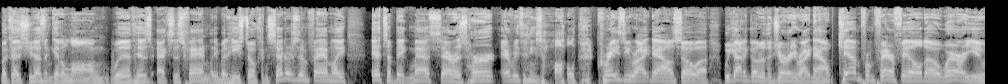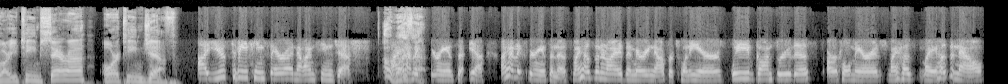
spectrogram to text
because she doesn't get along with his ex's family, but he still considers them family. It's a big mess. Sarah's hurt. Everything's all crazy right now. So uh, we got to go to the jury right now. Kim from Fairfield, uh, where are you? Are you Team Sarah or Team Jeff? I used to be Team Sarah. Now I'm Team Jeff. Oh, I have that? experience. Yeah, I have experience in this. My husband and I have been married now for 20 years. We've gone through this our whole marriage. My hus- my husband now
